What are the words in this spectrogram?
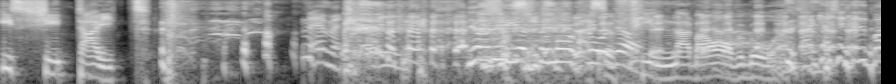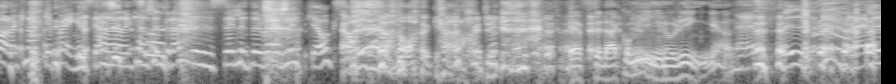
Is she tight? Nej men Ja, det är helt normal Alltså fråga. finnar bara avgå. Han kanske inte bara knackar på engelska, han hade kanske dratt i sig lite väl mycket också. ja, kanske det. Efter det här kommer ju ingen att ringa. Nej, fy. Nej, vi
